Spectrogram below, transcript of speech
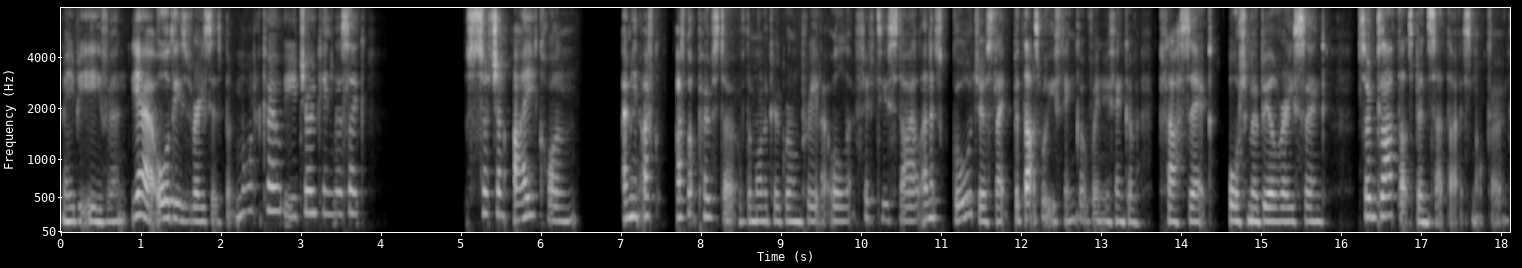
maybe even, yeah, all these races. But Monaco, are you joking? There's like such an icon. I mean, I've I've got poster of the Monaco Grand Prix, like all that 50s style, and it's gorgeous. Like, but that's what you think of when you think of classic automobile racing. So I'm glad that's been said that it's not going.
